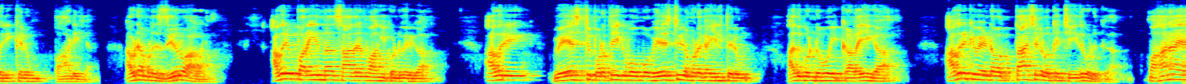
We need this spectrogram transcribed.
ഒരിക്കലും പാടില്ല. അവിടെ നമ്മൾ സീറോ ആകണം. അവർ പറയുന്ന സാധനം വാങ്ങിക്കൊണ്ടുവരിക. അവർ വേസ്റ്റ് പുറത്തേക്ക് പോകുമ്പോൾ വേസ്റ്റ് നമ്മുടെ കയ്യിൽ തരും. അത് കൊണ്ടുപോയി കളയുക. അവർക്ക് വേണ്ട ഒത്താശകളൊക്കെ ചെയ്തു കൊടുക്കുക. മഹാനായ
